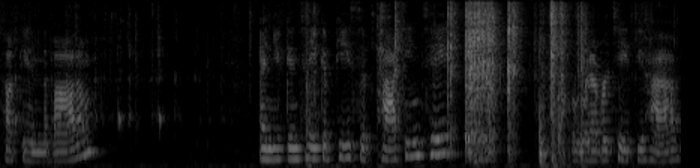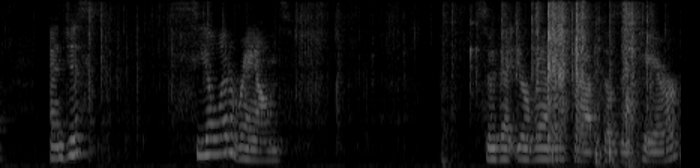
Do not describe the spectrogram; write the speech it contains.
tuck in the bottom, and you can take a piece of packing tape or whatever tape you have and just seal it around so that your Reynolds wrap doesn't tear.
